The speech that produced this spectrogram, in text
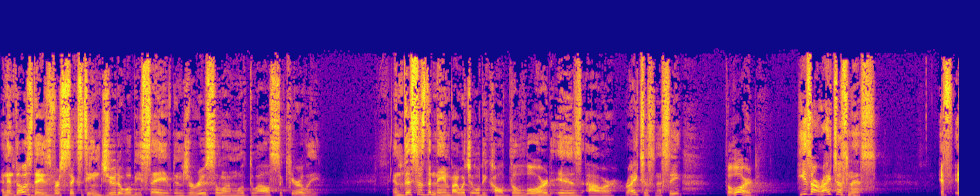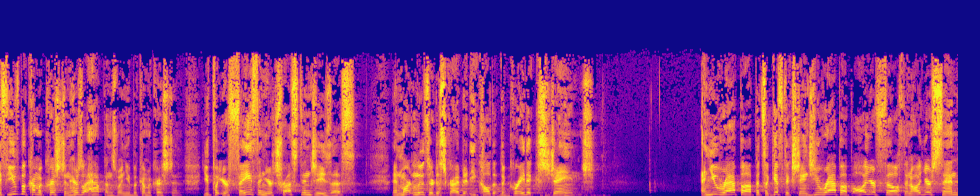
And in those days, verse 16, Judah will be saved and Jerusalem will dwell securely. And this is the name by which it will be called the Lord is our righteousness. See, the Lord, He's our righteousness. If, if you've become a Christian, here's what happens when you become a Christian. You put your faith and your trust in Jesus, and Martin Luther described it, he called it the great exchange. And you wrap up, it's a gift exchange, you wrap up all your filth and all your sin,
